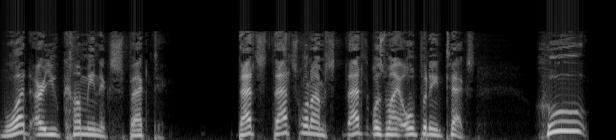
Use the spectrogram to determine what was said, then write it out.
what are you coming expecting? That's that's what I'm. That was my opening text. Who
